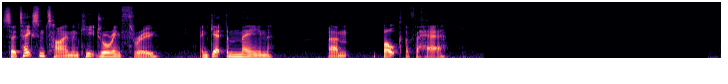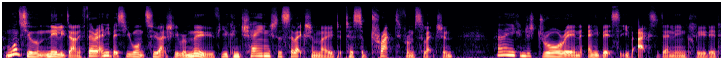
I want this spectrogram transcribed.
So take some time and keep drawing through and get the main um, bulk of the hair. And once you're nearly done, if there are any bits you want to actually remove, you can change the selection mode to subtract from selection, and then you can just draw in any bits that you've accidentally included.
